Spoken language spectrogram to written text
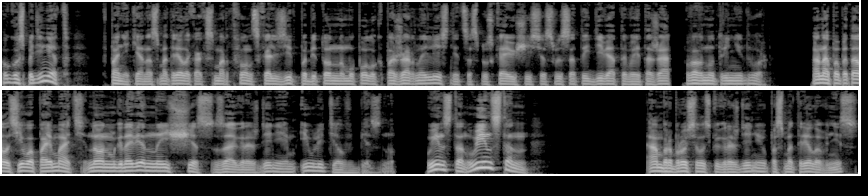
«О, Господи, нет!» В панике она смотрела, как смартфон скользит по бетонному полу к пожарной лестнице, спускающейся с высоты девятого этажа во внутренний двор. Она попыталась его поймать, но он мгновенно исчез за ограждением и улетел в бездну. «Уинстон! Уинстон!» Амбра бросилась к ограждению, посмотрела вниз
